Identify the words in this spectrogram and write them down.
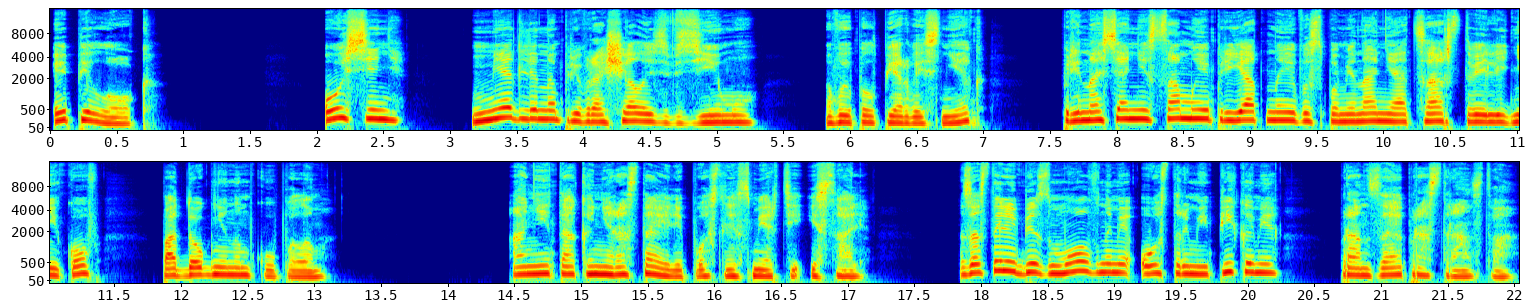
Эпилог. Осень медленно превращалась в зиму. Выпал первый снег, принося не самые приятные воспоминания о царстве ледников под огненным куполом. Они так и не растаяли после смерти Исаль. Застыли безмолвными острыми пиками, пронзая пространство.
